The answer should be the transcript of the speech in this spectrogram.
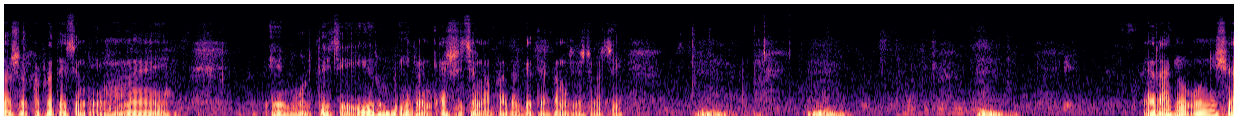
দর্শক আপনারা দেখছেন মানে এই মুহূর্তে যে ইউরোপ ইউনিয়ন এসেছেন, আপনাদেরকে দেখানোর চেষ্টা করছি। এর আগে উনিশে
